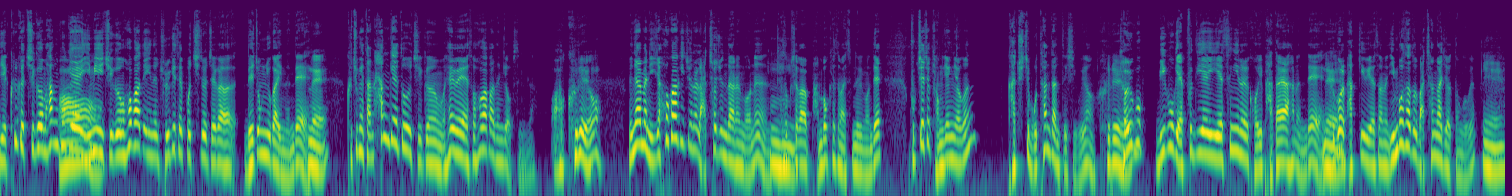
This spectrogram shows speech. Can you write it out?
예, 그러니까 지금 한국에 아. 이미 지금 허가돼 있는 줄기세포 치료제가 네 종류가 있는데 네. 그 중에 단 한 개도 지금 해외에서 허가받은 게 없습니다. 아 그래요? 왜냐하면 이제 허가 기준을 낮춰준다는 거는 음. 계속 제가 반복해서 말씀드린 건데 국제적 경쟁력은 갖추지 못한다는 뜻이고요. 그래요? 결국 미국 FDA의 승인을 거의 받아야 하는데 네. 그걸 받기 위해서는 인보사도 마찬가지였던 거고요. 네.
